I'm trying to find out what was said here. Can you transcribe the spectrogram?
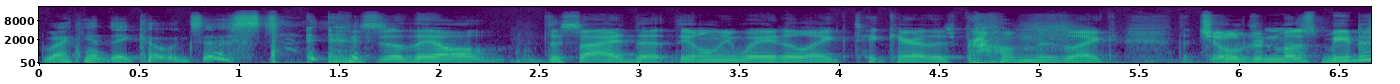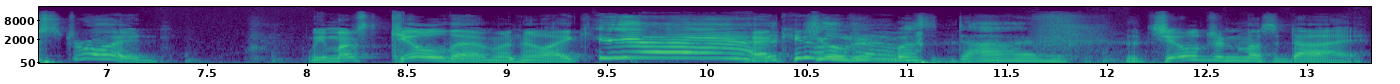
Why can't they coexist? and so they all decide that the only way to like take care of this problem is like the children must be destroyed. We must kill them, and they're like, "Yeah, the children them. must die. The children must die."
